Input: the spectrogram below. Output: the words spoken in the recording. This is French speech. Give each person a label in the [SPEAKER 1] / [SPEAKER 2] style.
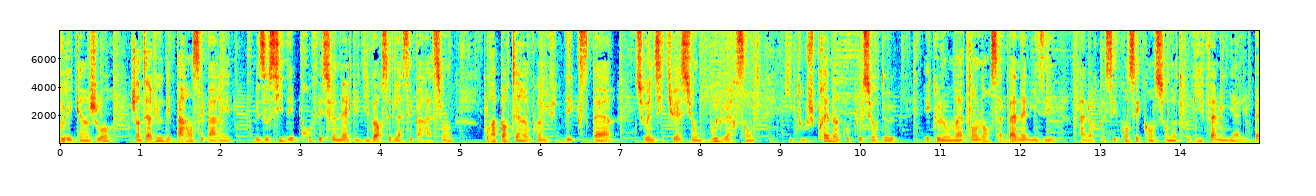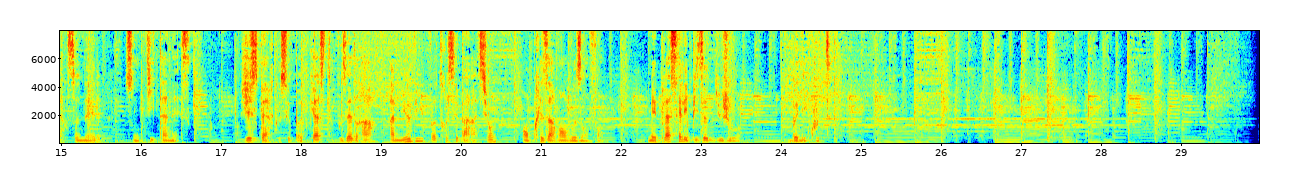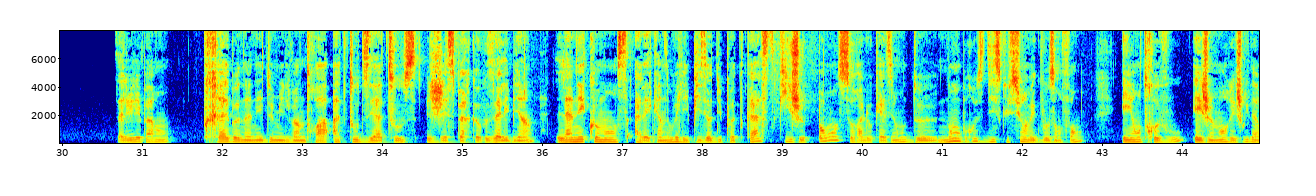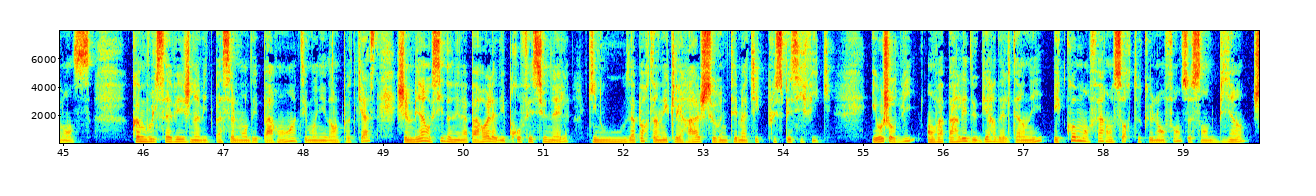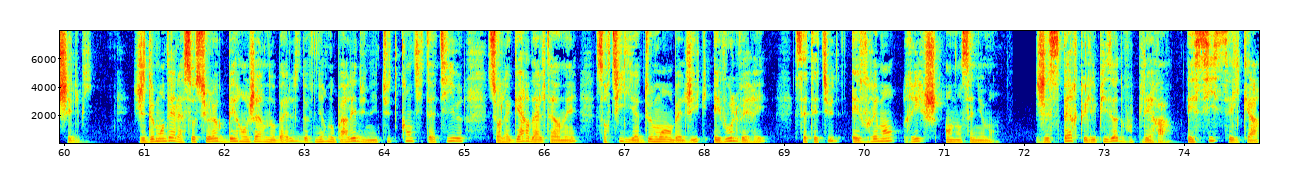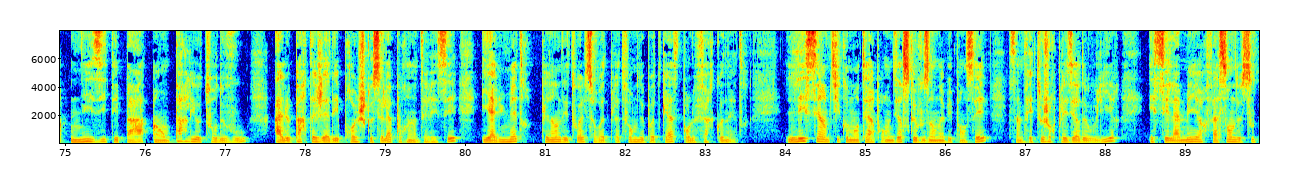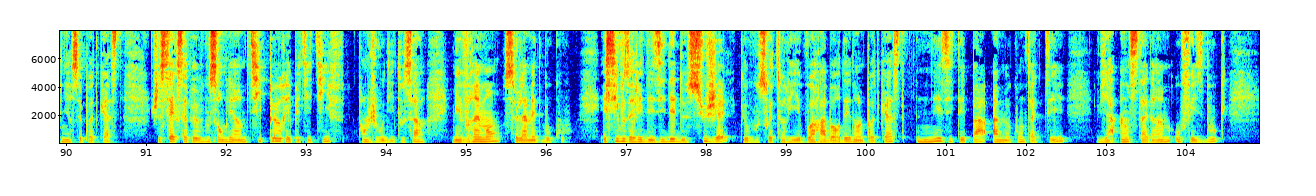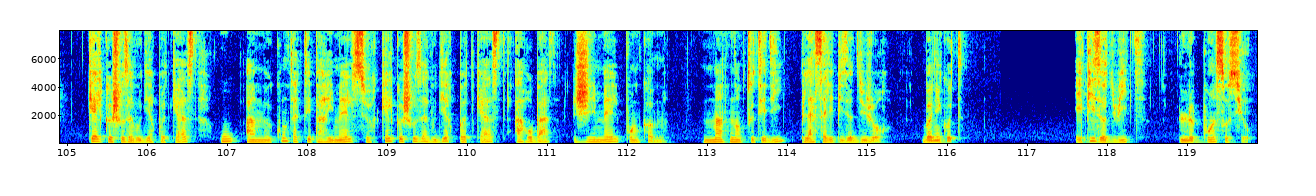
[SPEAKER 1] Tous les 15 jours, j'interviewe des parents séparés, mais aussi des professionnels du divorce et de la séparation pour apporter un point de vue d'expert sur une situation bouleversante qui touche près d'un couple sur deux et que l'on a tendance à banaliser alors que ses conséquences sur notre vie familiale et personnelle sont titanesques. J'espère que ce podcast vous aidera à mieux vivre votre séparation en préservant vos enfants. Mais place à l'épisode du jour. Bonne écoute Salut les parents Très bonne année 2023 à toutes et à tous, j'espère que vous allez bien. L'année commence avec un nouvel épisode du podcast qui je pense sera l'occasion de nombreuses discussions avec vos enfants et entre vous et je m'en réjouis d'avance. Comme vous le savez, je n'invite pas seulement des parents à témoigner dans le podcast, j'aime bien aussi donner la parole à des professionnels qui nous apportent un éclairage sur une thématique plus spécifique. Et aujourd'hui, on va parler de garde alternée et comment faire en sorte que l'enfant se sente bien chez lui j'ai demandé à la sociologue Bérangère Nobel de venir nous parler d'une étude quantitative sur la garde alternée sortie il y a deux mois en Belgique et vous le verrez, cette étude est vraiment riche en enseignements. J'espère que l'épisode vous plaira et si c'est le cas, n'hésitez pas à en parler autour de vous, à le partager à des proches que cela pourrait intéresser et à lui mettre plein d'étoiles sur votre plateforme de podcast pour le faire connaître. Laissez un petit commentaire pour me dire ce que vous en avez pensé, ça me fait toujours plaisir de vous lire et c'est la meilleure façon de soutenir ce podcast. Je sais que ça peut vous sembler un petit peu répétitif quand je vous dis tout ça, mais vraiment, cela m'aide beaucoup. Et si vous avez des idées de sujets que vous souhaiteriez voir abordés dans le podcast, n'hésitez pas à me contacter via Instagram ou Facebook, quelque chose à vous dire podcast, ou à me contacter par email sur quelque chose à vous dire podcast gmail.com. Maintenant que tout est dit, place à l'épisode du jour. Bonne écoute. Épisode 8 Le point sociaux.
